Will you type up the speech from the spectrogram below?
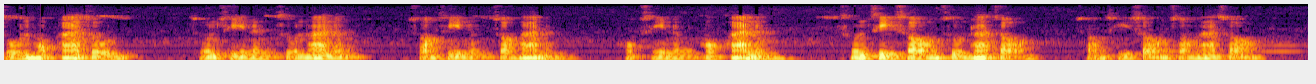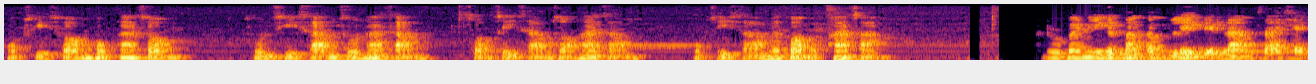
ศูนย์หกสี่ศูนย์หกห้าศูนย์ศูนย์สี่หนึ่งศูนย์ห้าหนึ่งสองสี่หนึ่งสองห้าหนึ่งหกสี่หนึ่งหกห้าหนึ่งศูนย์สี่สองศูนย์ห้าสองสองสี่สองสองห้าสองหกสี่สองหกห้าสองศูนย์สี่สามศูนย์ห้าสามสองสี่สามสองห้าสามหกสี่สามแล้วก็หกห้าสามดูใบนี้กันบ้างครับเลขเด่นล่างสายแข็ง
